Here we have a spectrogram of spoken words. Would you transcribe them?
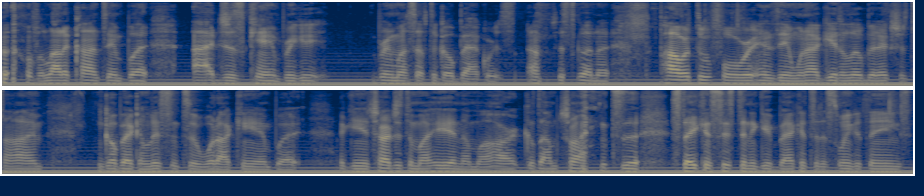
of a lot of content, but I just can't bring it bring myself to go backwards. I'm just gonna power through forward, and then when I get a little bit extra time, go back and listen to what I can. But again, charge it to my head and my heart because I'm trying to stay consistent and get back into the swing of things.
